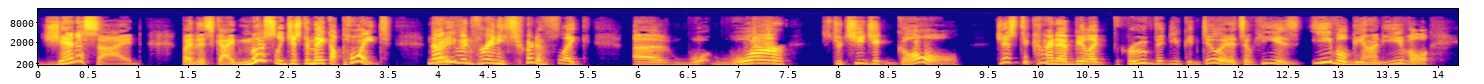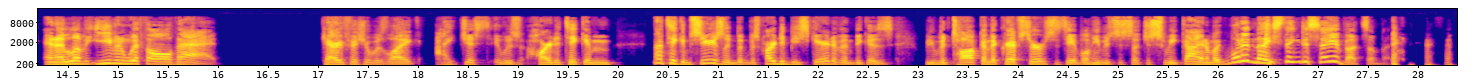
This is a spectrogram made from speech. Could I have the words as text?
genocide by this guy, mostly just to make a point, not Right. even for any sort of like uh war, war strategic goal, just to kind of be like prove that you can do it. And so he is evil beyond evil, and I love. Even with all that, Carrie Fisher was like, I just it was hard to take him. Not take him seriously, but it was hard to be scared of him because we would talk on the craft services table and he was just such a sweet guy. And I'm like, what a nice thing to say about somebody.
